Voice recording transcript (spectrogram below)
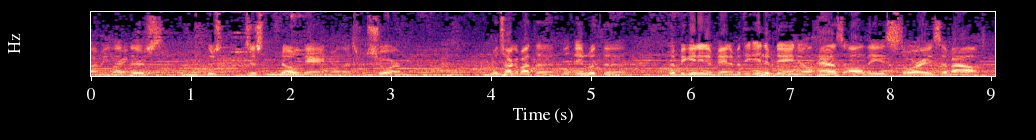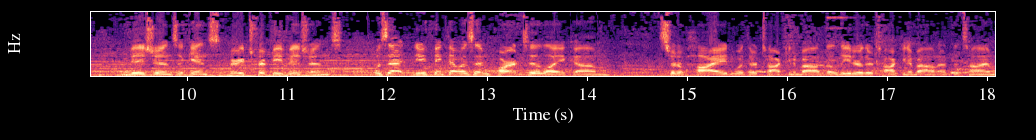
I mean, right. there's there's just no Daniel, that's for sure we'll talk about the we'll end with the the beginning of Daniel, but the end of Daniel has all these stories about visions against very trippy visions. Was that? Do you think that was in part to like um, sort of hide what they're talking about, the leader they're talking about at the time?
